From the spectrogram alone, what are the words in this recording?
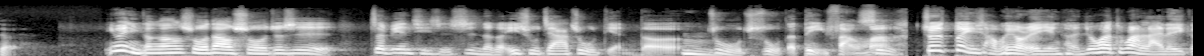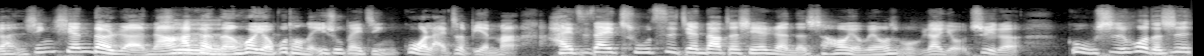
对，因为你刚刚说到说就是。这边其实是那个艺术家驻点的住宿的地方嘛，嗯、是就是对于小朋友而言，可能就会突然来了一个很新鲜的人，然后他可能会有不同的艺术背景过来这边嘛。孩子在初次见到这些人的时候，有没有什么比较有趣的故事，或者是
